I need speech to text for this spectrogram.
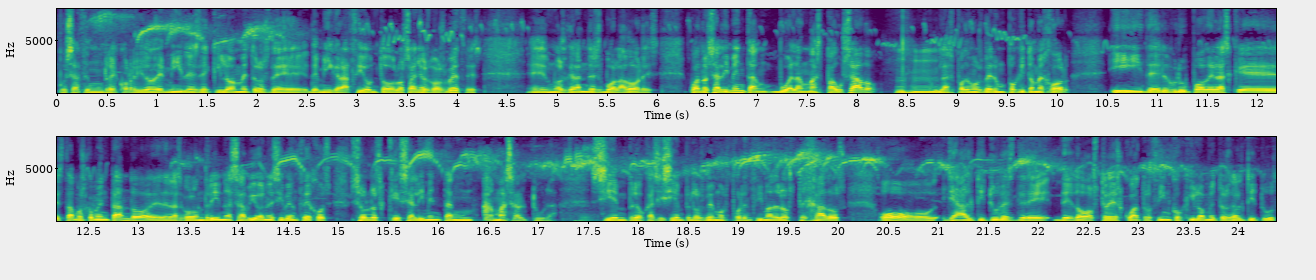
pues hacen un recorrido de miles de kilómetros de, migración todos los años, dos veces. Eh, unos grandes voladores. Cuando se alimentan, vuelan más pausado, las podemos ver un poquito mejor. Y del grupo de las que estamos comentando, de las golondrinas, aviones y vencejos, son los que se alimentan a más altura. Siempre o casi siempre los vemos por encima de los tejados o ya altitudes de, de 2, 3, 4, 5 kilómetros de altitud,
